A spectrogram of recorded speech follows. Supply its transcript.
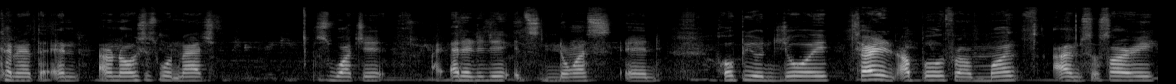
kind of at the end, I don't know. It's just one match. Just watch it. I edited it. It's nice, and hope you enjoy. Sorry I didn't upload for a month. I'm so sorry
